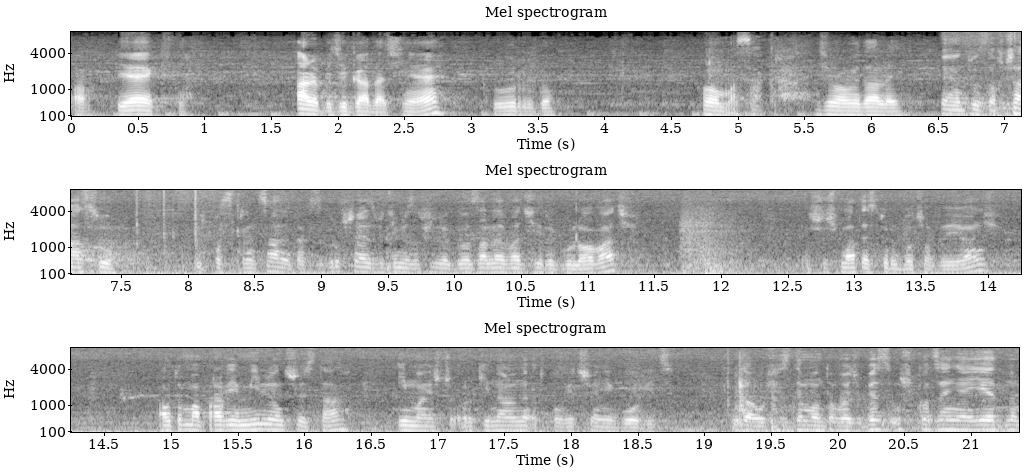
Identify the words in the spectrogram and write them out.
O, pięknie. Ale będzie gadać, nie? Kurde. O, masakra. Działamy dalej. Miałem tu zawczasu. Już poskręcany tak z grubsza jest. Będziemy za chwilę go zalewać i regulować. Jeszcze szmatę z turbo trzeba wyjąć. Auto ma prawie 1 300 i ma jeszcze oryginalne odpowietrzenie głowic. Udało się zdemontować bez uszkodzenia jedną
